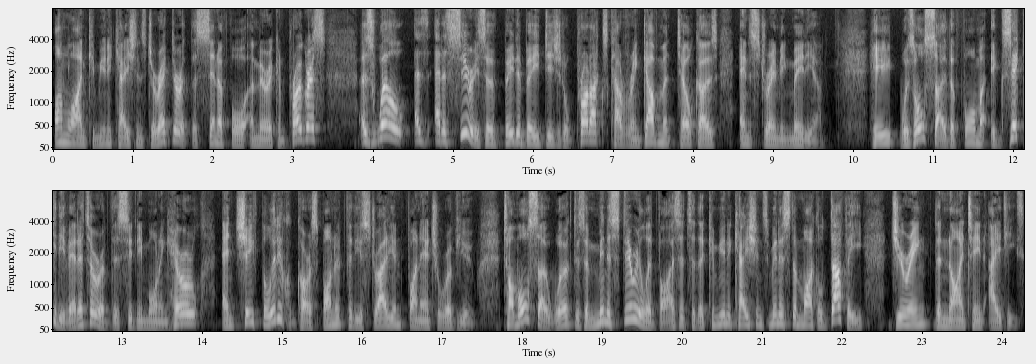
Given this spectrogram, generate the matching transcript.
online communications director at the Center for American Progress, as well as at a series of B2B digital products covering government, telcos, and streaming media. He was also the former executive editor of the Sydney Morning Herald and chief political correspondent for the Australian Financial Review. Tom also worked as a ministerial advisor to the Communications Minister Michael Duffy during the 1980s.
